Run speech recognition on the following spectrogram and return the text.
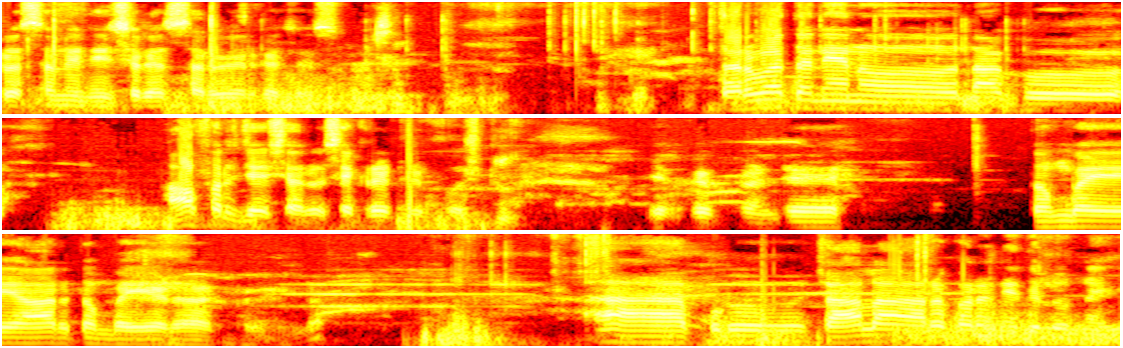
ప్రస్తుతం నేను ఇన్సూరెన్స్ సర్వేయర్గా చేస్తున్నాను తర్వాత నేను నాకు ఆఫర్ చేశారు సెక్రటరీ పోస్ట్ అంటే తొంభై ఆరు తొంభై ఏడు అక్కడ అప్పుడు చాలా అరకొర నిధులు ఉన్నాయి.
